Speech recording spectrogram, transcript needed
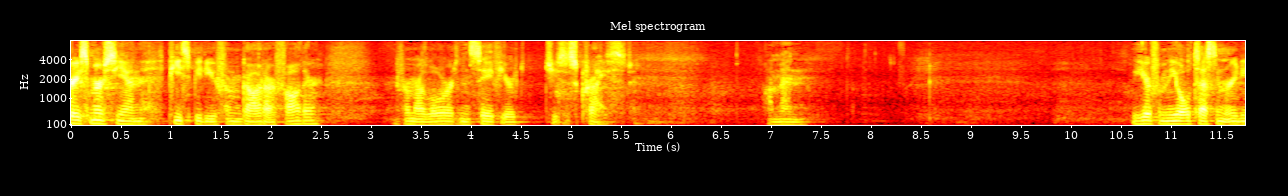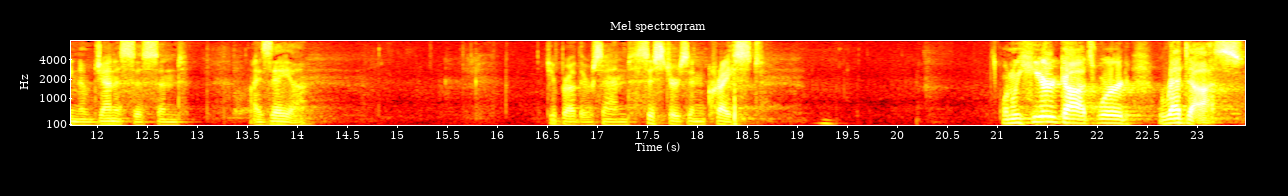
Grace, mercy, and peace be to you from God our Father and from our Lord and Savior, Jesus Christ. Amen. We hear from the Old Testament reading of Genesis and Isaiah. Dear brothers and sisters in Christ, when we hear God's word read to us,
